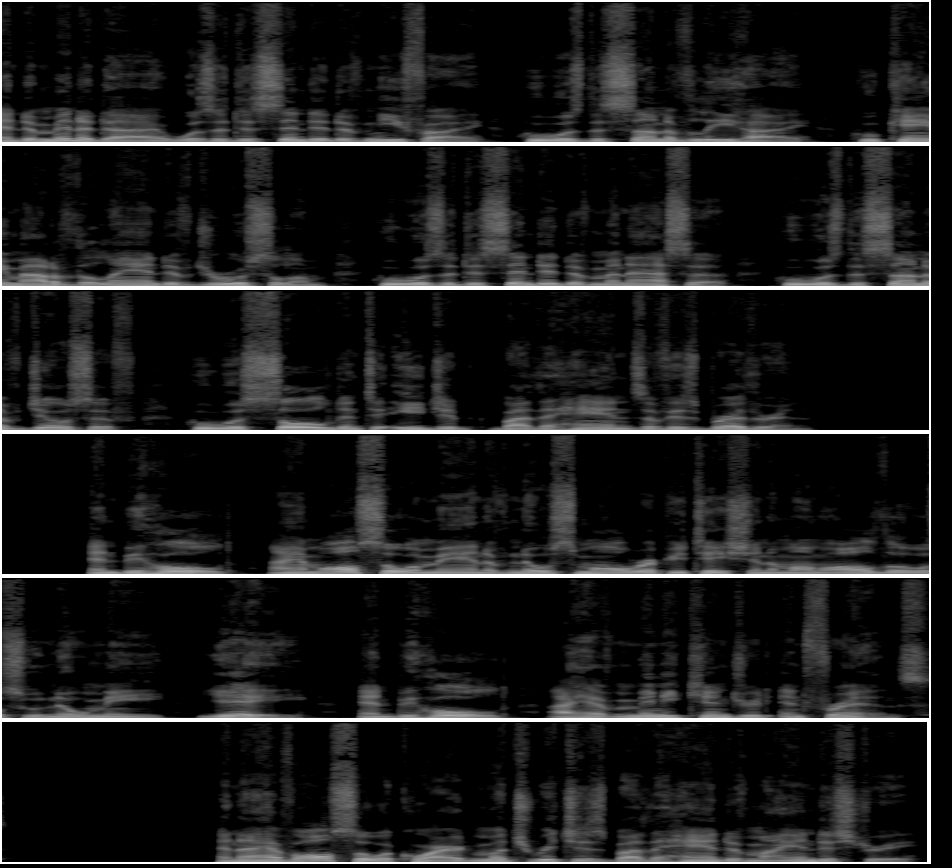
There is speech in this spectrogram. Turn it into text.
And Aminadi was a descendant of Nephi, who was the son of Lehi, who came out of the land of Jerusalem, who was a descendant of Manasseh, who was the son of Joseph, who was sold into Egypt by the hands of his brethren. And behold, I am also a man of no small reputation among all those who know me, yea, and behold, I have many kindred and friends. And I have also acquired much riches by the hand of my industry.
